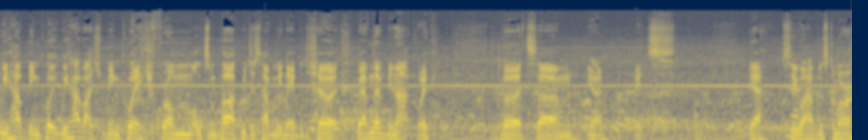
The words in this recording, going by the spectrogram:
we have been quick. We have actually been quick from Oulton Park. We just haven't been able to show it. We have never been that quick. But um, you know, it's yeah, see what happens tomorrow.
